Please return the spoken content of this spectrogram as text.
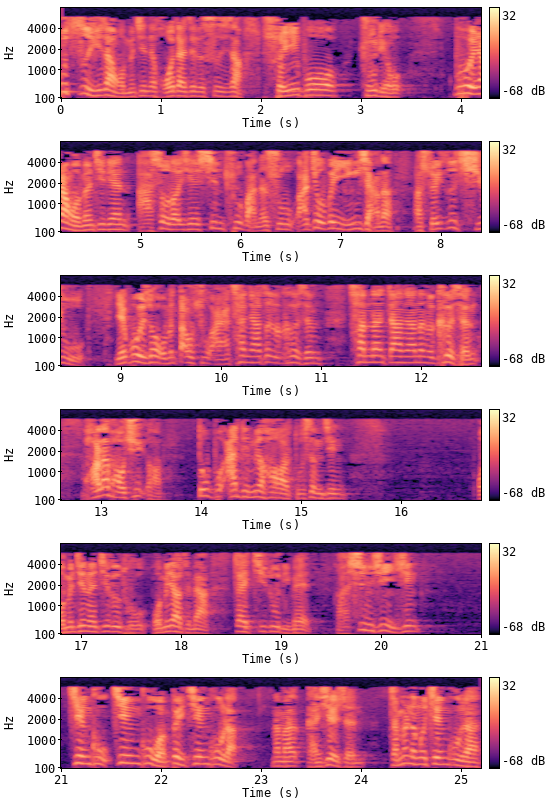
不至于让我们今天活在这个世界上随波逐流，不会让我们今天啊受到一些新出版的书啊就被影响的啊随之起舞，也不会说我们到处哎呀参加这个课程，参加参加那个课程，跑来跑去啊都不安定，没有好好读圣经。我们今天基督徒，我们要怎么样在基督里面啊信心已经。坚固，坚固，我们被坚固了。那么感谢神，怎么能够坚固呢？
